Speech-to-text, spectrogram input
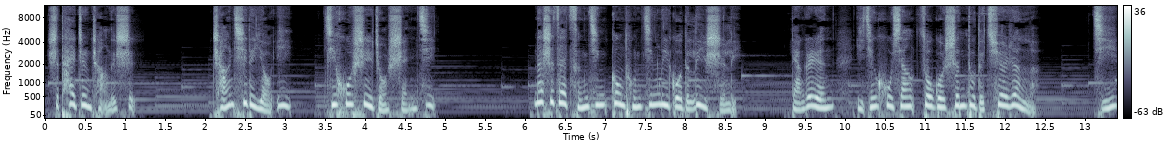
是太正常的事。长期的友谊几乎是一种神迹。那是在曾经共同经历过的历史里，两个人已经互相做过深度的确认了，即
